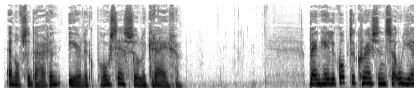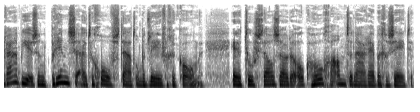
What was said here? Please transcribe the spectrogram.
en of ze daar een eerlijk proces zullen krijgen. Bij een helikoptercrash in Saoedi-Arabië is een prins uit de golfstaat om het leven gekomen. In het toestel zouden ook hoge ambtenaren hebben gezeten.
